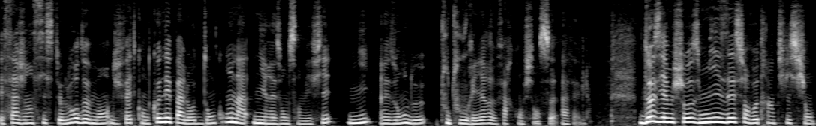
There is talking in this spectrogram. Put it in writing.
et ça j'insiste lourdement, du fait qu'on ne connaît pas l'autre, donc on n'a ni raison de s'en méfier, ni raison de tout ouvrir, de faire confiance aveugle. Deuxième chose, misez sur votre intuition.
